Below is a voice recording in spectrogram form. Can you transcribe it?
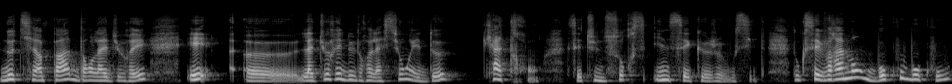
ne tient pas dans la durée et la durée d'une relation est de 4 ans. C'est une source INSEE que je vous cite. Donc c'est vraiment beaucoup, beaucoup.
